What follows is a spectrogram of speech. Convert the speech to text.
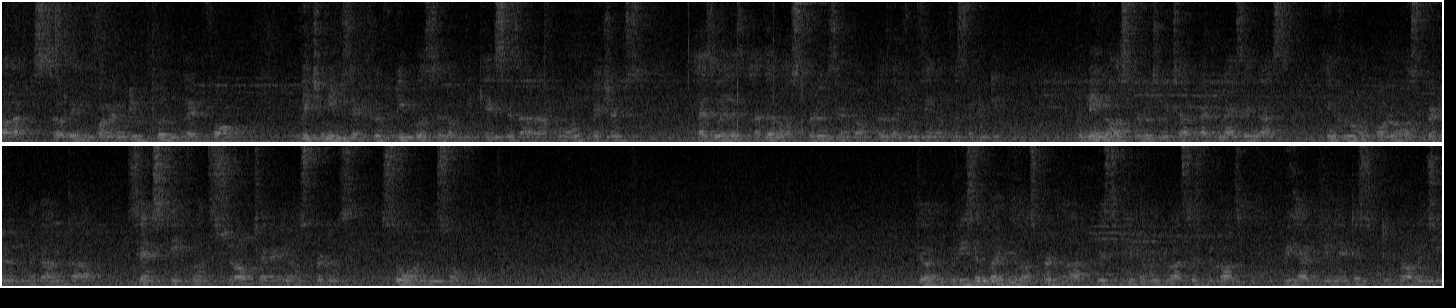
are serving on a neutral platform, which means that 50% of the cases are our own patients, as well as other hospitals and doctors are using our facility. The main hospitals which are patronizing us include Apollo Hospital, Medanta, St. Stephen's, Shroff Charity Hospitals, so on and so forth. The reason why these hospitals are basically coming to us is because we have the latest technology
